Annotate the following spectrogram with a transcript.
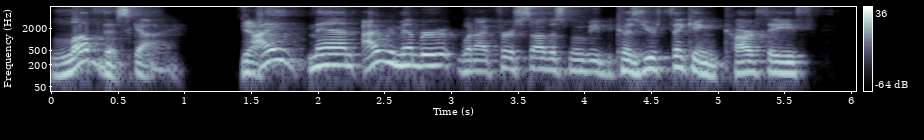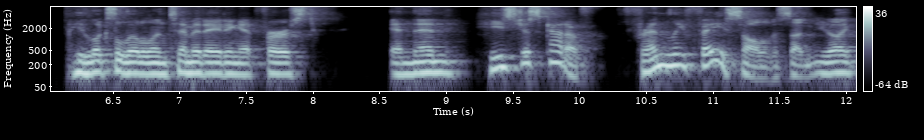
love this guy Yes. I man, I remember when I first saw this movie because you're thinking car thief. He looks a little intimidating at first, and then he's just got a friendly face all of a sudden. You're like,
